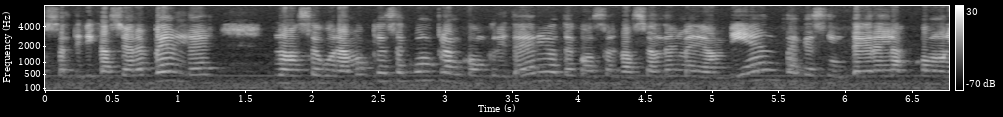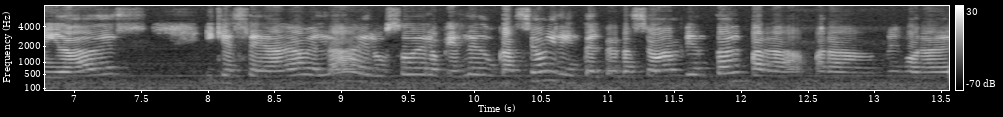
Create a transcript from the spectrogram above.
certificaciones verdes, nos aseguramos que se cumplan con criterios de conservación del medio ambiente, que se integren las comunidades y que se haga, ¿verdad? El uso de lo que es la educación y la interpretación ambiental para, para mejorar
